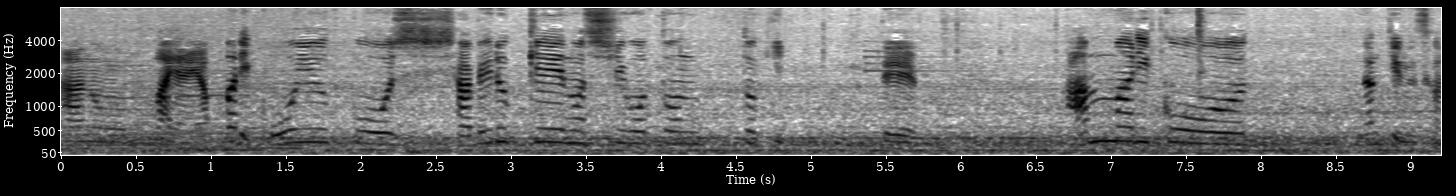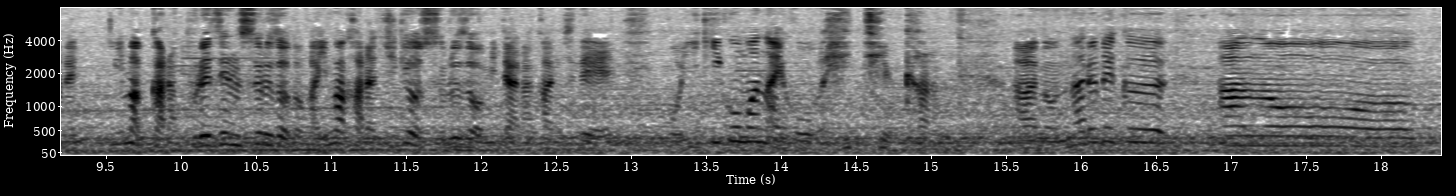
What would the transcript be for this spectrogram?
あのまあ、やっぱりこういうこう喋る系の仕事の時ってあんまりこう何て言うんですかね今からプレゼンするぞとか今から授業するぞみたいな感じでこう意気込まない方がいいっていうか あのなるべく、あのー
